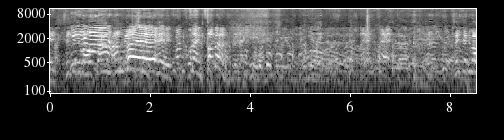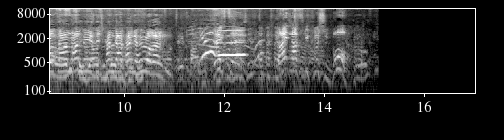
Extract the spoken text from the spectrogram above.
nicht. Sind denn überhaupt Damen anwesend? Hey, 15, komme! Sind denn überhaupt Damen anwesend? Ich kann gar keine hören. 16! Leiten hast du gekrischen. Wo?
